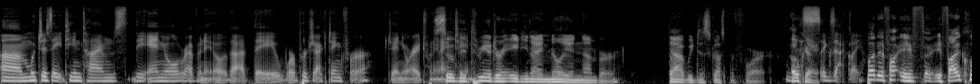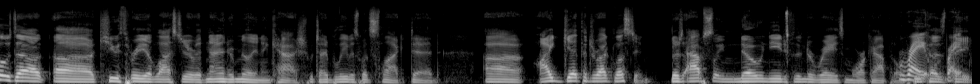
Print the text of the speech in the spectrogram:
Um, which is 18 times the annual revenue that they were projecting for January 2019. So the 389 million number that we discussed before. Yes, okay. exactly. But if I if if I closed out uh, Q3 of last year with 900 million in cash, which I believe is what Slack did, uh, I get the direct listing. There's absolutely no need for them to raise more capital, Right, Because right.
